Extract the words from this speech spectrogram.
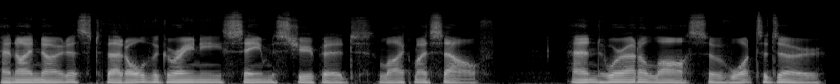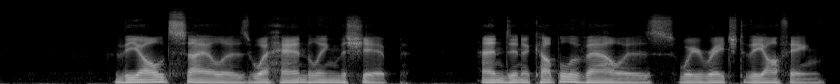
And I noticed that all the greenies seemed stupid, like myself, and were at a loss of what to do. The old sailors were handling the ship, and in a couple of hours we reached the offing.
